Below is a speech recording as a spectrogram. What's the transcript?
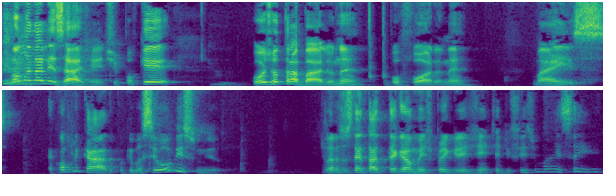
vamos analisar, gente, porque hoje eu trabalho, né, por fora, né? Mas é complicado, porque você ouve isso mesmo. Não era sustentado integralmente para a igreja. Gente, é difícil demais isso aí.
